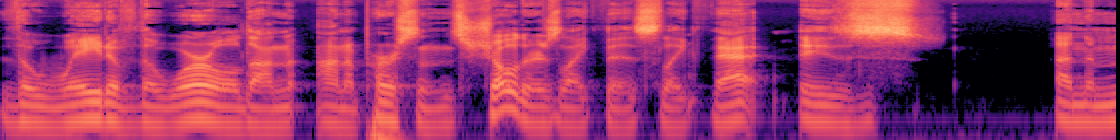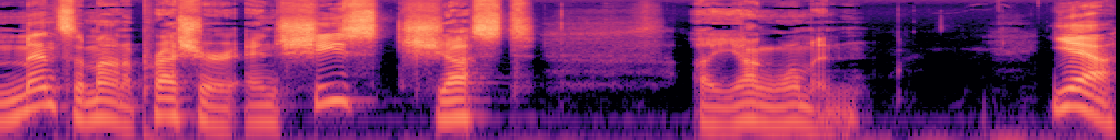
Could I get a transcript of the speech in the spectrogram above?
the weight of the world on on a person's shoulders like this. Like that is an immense amount of pressure, and she's just a young woman. Yeah.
